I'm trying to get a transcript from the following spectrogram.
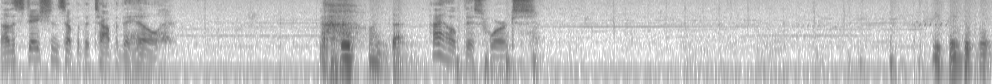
Now the station's up at the top of the hill. Let's find them. I hope this works. You think it will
